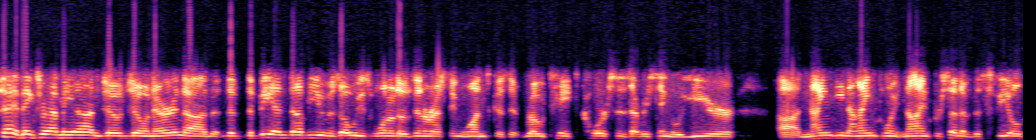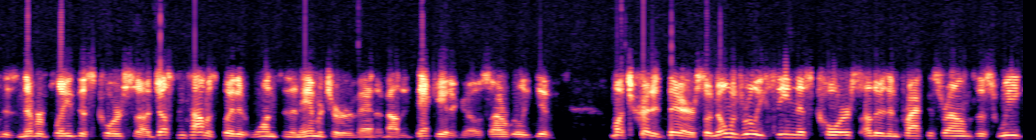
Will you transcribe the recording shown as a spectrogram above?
Hey, thanks for having me on, Joe, Joe, and Aaron. Uh, the, the, the BMW is always one of those interesting ones because it rotates courses every single year. Uh, 99.9% of this field has never played this course. Uh, Justin Thomas played it once in an amateur event about a decade ago, so I don't really give much credit there. So no one's really seen this course other than practice rounds this week.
